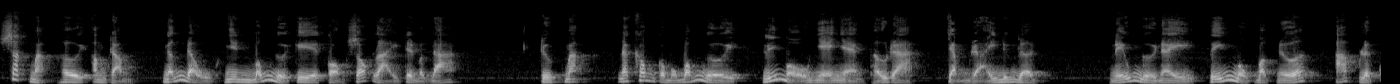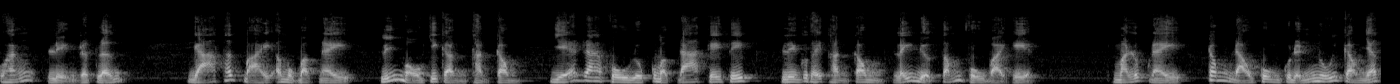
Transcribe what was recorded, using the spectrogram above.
sắc mặt hơi âm trầm, ngẩng đầu nhìn bóng người kia còn sót lại trên bậc đá. Trước mắt, đã không còn một bóng người, Lý Mộ nhẹ nhàng thở ra, chậm rãi đứng lên. Nếu người này tiến một bậc nữa, áp lực của hắn liền rất lớn. Gã thất bại ở một bậc này, Lý Mộ chỉ cần thành công, vẽ ra phù lục của bậc đá kế tiếp, liền có thể thành công lấy được tấm phù bài kia. Mà lúc này, trong đạo cung của đỉnh núi cao nhất,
